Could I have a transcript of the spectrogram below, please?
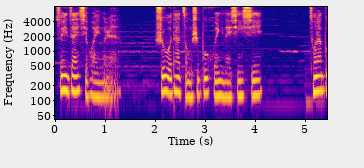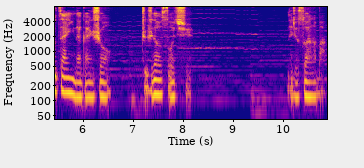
所以，再喜欢一个人。如果他总是不回你的信息，从来不在意你的感受，只知道索取，那就算了吧。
